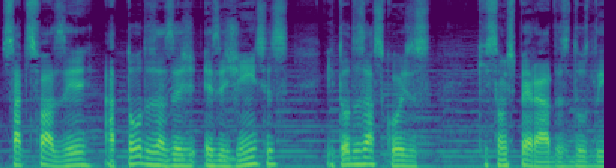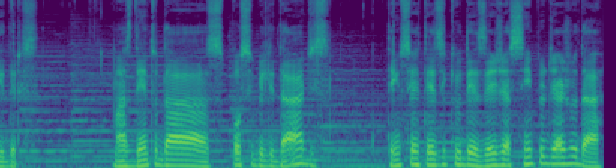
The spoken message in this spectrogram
satisfazer a todas as exigências e todas as coisas que são esperadas dos líderes. Mas dentro das possibilidades, tenho certeza que o desejo é sempre de ajudar,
